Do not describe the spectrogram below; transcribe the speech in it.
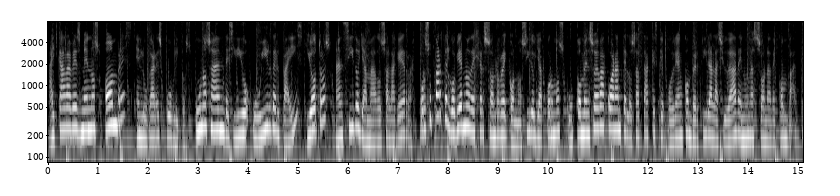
hay cada vez menos hombres en lugares públicos. Unos han decidido huir del país y otros han sido llamados a la guerra. Por su parte, el gobierno de Gerson, reconocido ya por Moscú, comenzó a evacuar ante los ataques que podrían convertir a la ciudad en una zona de combate.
